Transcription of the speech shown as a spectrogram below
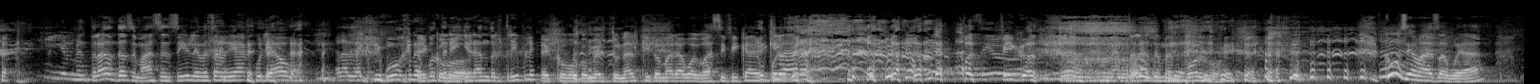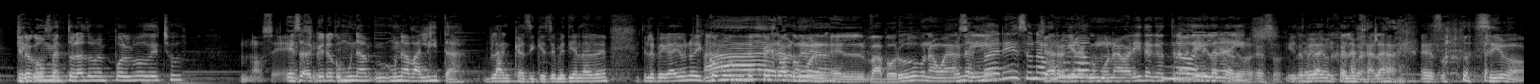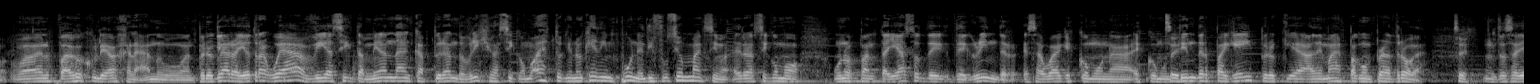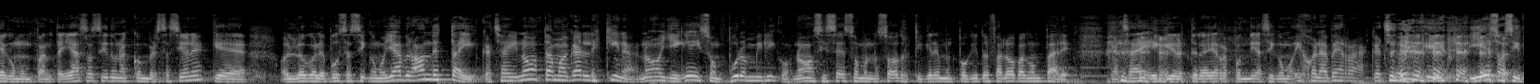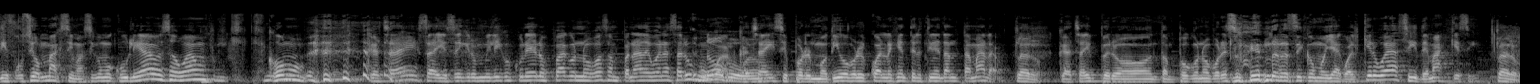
y el mentolatum te hace más sensible a esa weá culiado. A las lacrimógenas, Es vos como- llorando el triple. Es como comerte un alca y tomar agua gasificada después de Claro. Pacífico. mentolatum en polvo. ¿Cómo se llama esa weá? ¿Qué Creo como un mentolatum en polvo, de hecho. No sé. Esa, creo como una, una balita blanca, así que se metía en la... Y le pegáis uno y como ah, un despejador era como de- el, el Vaporub, una weá Una- así. parece una- Claro, que era como una varita que te una la en nariz eso. y te la, y te la jalo jalaba. dentro. Eso. Sí, bo. Bueno, los pagos culiados jalando, bo. Pero claro, hay otras weas, vi así, también andaban capturando brigios, así como "Ah, esto que no quede impune, difusión máxima. Era así como unos pantallazos de, de Grinder, esa wea que es como una es como un Sí. Tinder para gays, pero que además es para comprar droga. Sí. Entonces había como un pantallazo así de unas conversaciones que el loco le puso así como, ya, pero ¿a dónde estáis? ¿Cachai? No, estamos acá en la esquina. No, llegué y son puros milicos. No, si sé, somos nosotros que queremos un poquito de falopa, compadre. ¿Cachai? Y que usted le había respondido así como, hijo de la perra, ¿cachai? Y, y eso así, difusión máxima, así como culeado esa weá, ¿cómo? ¿Cachai? O sea, yo sé que los milicos culeados los pacos no gozan para nada de buena salud, No, weón, po, weón. ¿cachai? Si es por el motivo por el cual la gente les tiene tanta mala. Claro. ¿Cachai? Pero tampoco no por eso andar así como ya, cualquier weá, sí, de más que sí. Claro.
